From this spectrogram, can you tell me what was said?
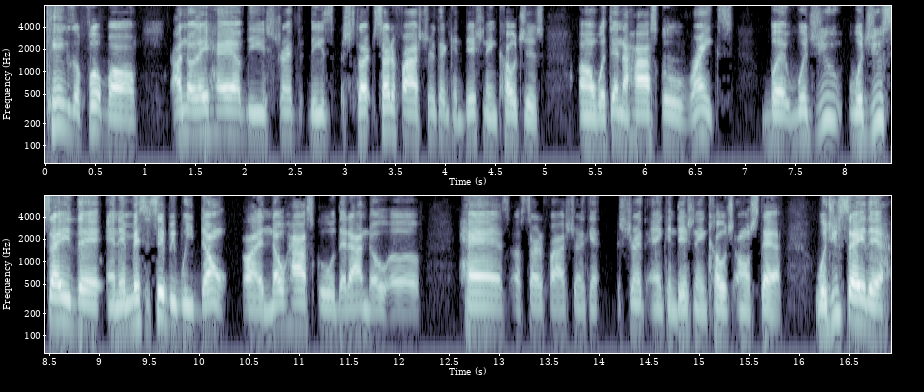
kings of football. I know they have these strength, these certified strength and conditioning coaches uh, within the high school ranks. But would you would you say that? And in Mississippi, we don't. Like, no high school that I know of has a certified strength strength and conditioning coach on staff. Would you say that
